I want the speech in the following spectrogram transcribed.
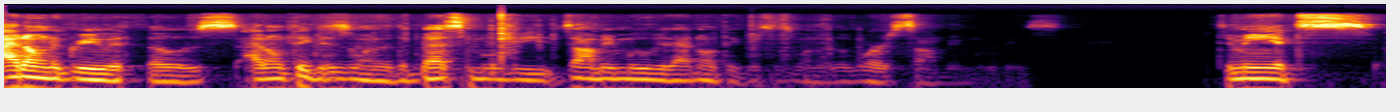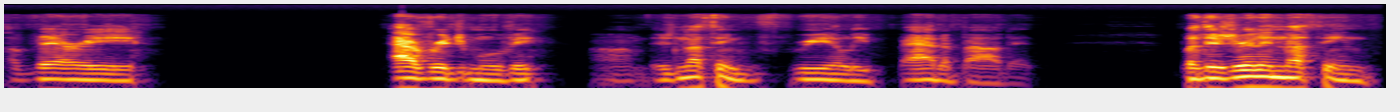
I don't agree with those. I don't think this is one of the best movie zombie movies. I don't think this is one of the worst zombie movies. To me, it's a very average movie. Um, there's nothing really bad about it, but there's really nothing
